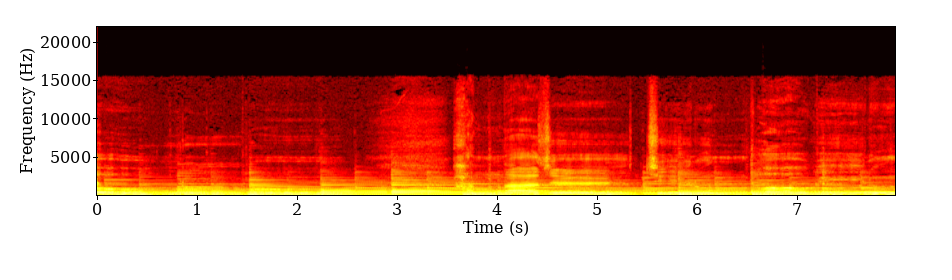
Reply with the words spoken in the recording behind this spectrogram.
떠오르고 한낮에 찌는 더위는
